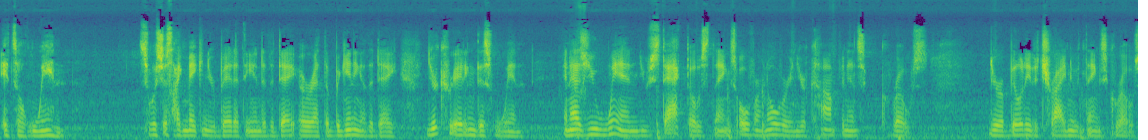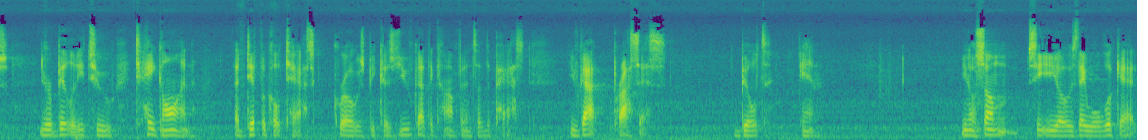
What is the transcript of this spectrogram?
it's a win so it's just like making your bed at the end of the day or at the beginning of the day. You're creating this win. And as you win, you stack those things over and over, and your confidence grows. Your ability to try new things grows. Your ability to take on a difficult task grows because you've got the confidence of the past. You've got process built in. You know, some CEOs, they will look at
